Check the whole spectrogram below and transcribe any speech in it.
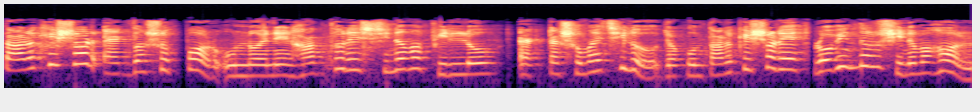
তারকেশ্বর এক দশক পর উন্নয়নের হাত ধরে সিনেমা ফিরল। একটা সময় ছিল যখন তারকেশ্বরে রবীন্দ্র সিনেমা হল,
